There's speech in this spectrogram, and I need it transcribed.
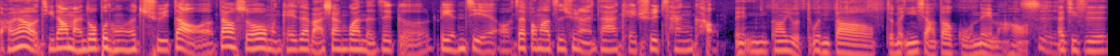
好像有提到蛮多不同的渠道啊，到时候我们可以再把相关的这个连接哦，再放到资讯栏，大家可以去参考。哎，你刚刚有问到怎么影响到国内嘛？哈，是。那其实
